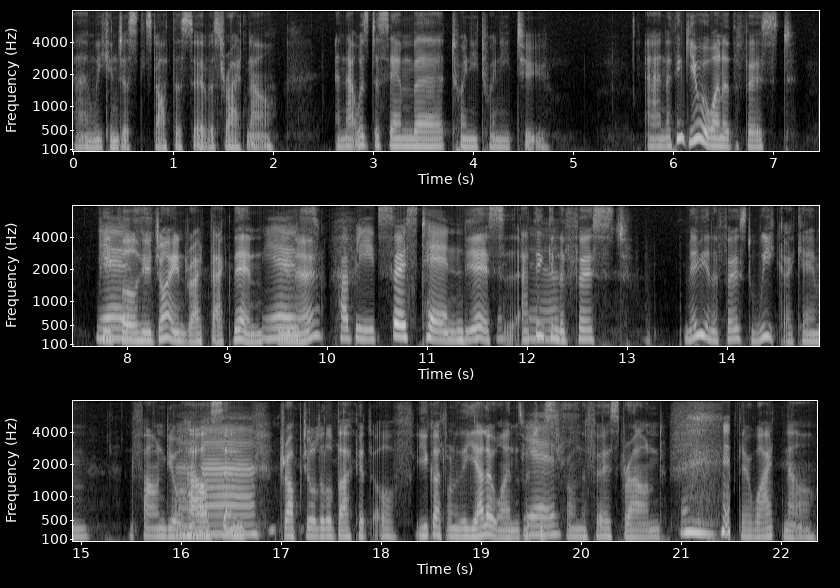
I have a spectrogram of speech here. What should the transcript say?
and we can just start this service right now. And that was December 2022, and I think you were one of the first people Yes. who joined right back then. Yes, You know, probably first 10. yes, I think in the first, maybe in the first week I came and found your house and Ah. dropped your little bucket off. You got one of the yellow ones, which Yes. is from the first round. They're white now.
